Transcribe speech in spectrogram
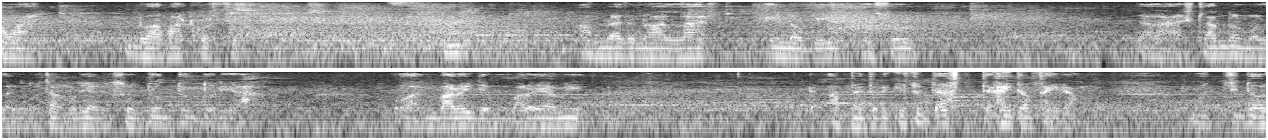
আমার দোয়া পাঠ করছি। হ্যাঁ? আমরা যেন আল্লাহ এই নবী, রসুল ইসলাম ধর্ম লাগে প্রচার করি আগে যুগ যুগ ধরিয়া ও আমি বারোই যাব বারোই আমি আপনার আপনাদের কিছু জাস্ট দেখাইতাম, চাইলাম। মসজিদর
